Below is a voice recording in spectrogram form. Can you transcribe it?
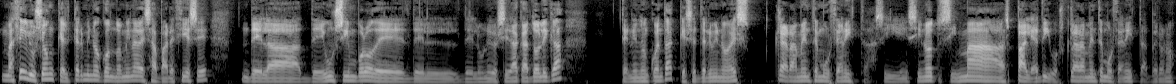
me hacía ilusión que el término condomina desapareciese de, la, de un símbolo de, de, la Universidad Católica, teniendo en cuenta que ese término es claramente murcianista, sin, sin más paliativos, claramente murcianista, pero no.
